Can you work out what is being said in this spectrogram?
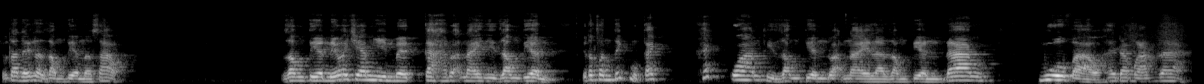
chúng ta thấy là dòng tiền là sao? Dòng tiền, nếu anh chị em nhìn về cả đoạn này thì dòng tiền, chúng ta phân tích một cách khách quan thì dòng tiền đoạn này là dòng tiền đang mua vào hay đang bán ra.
